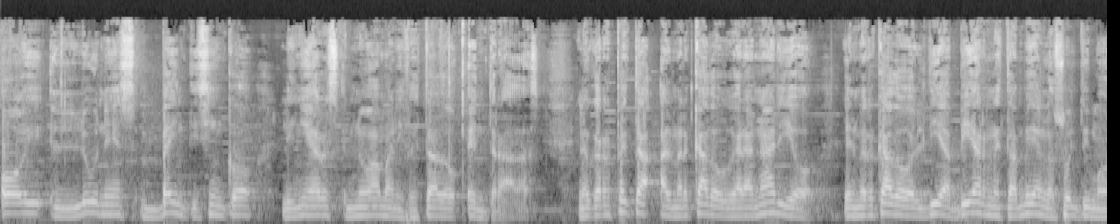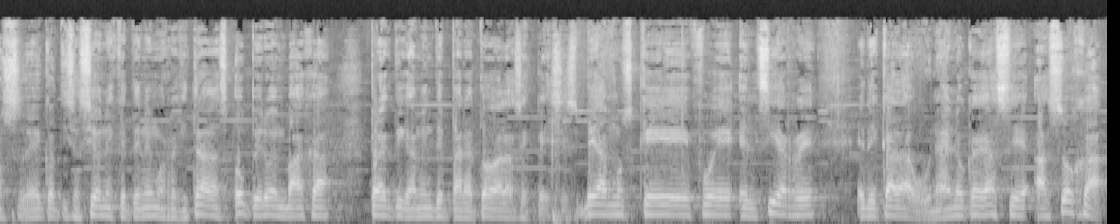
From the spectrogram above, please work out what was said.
Hoy, lunes 25, Liniers no ha manifestado entradas. En lo que respecta al mercado granario, el mercado el día viernes también, las últimas eh, cotizaciones que tenemos registradas, operó en baja prácticamente para todas las especies. Veamos qué fue el cierre de cada una. En lo que hace a soja,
